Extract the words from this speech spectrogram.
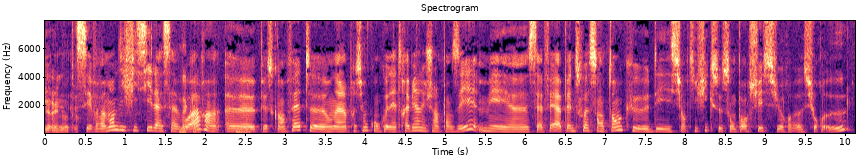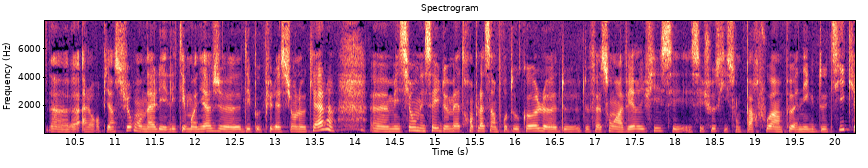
vers une autre. C'est vraiment difficile à savoir, euh, Mhm. parce qu'en fait, euh, on a l'impression qu'on connaît très bien les chimpanzés, mais euh, ça fait à peine 60 ans que des scientifiques se sont penchés sur, sur eux. Euh, alors bien sûr, on a les, les témoignages des populations locales, mais si on essaye de mettre en place un protocole de, de façon à vérifier ces, ces choses qui sont parfois un peu anecdotiques,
